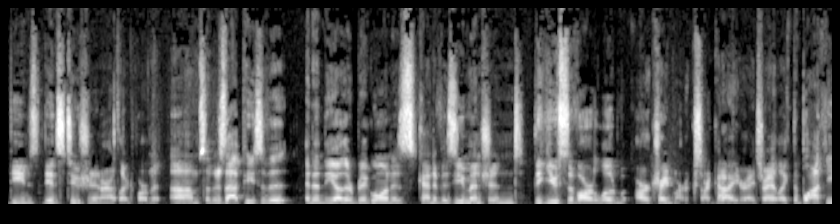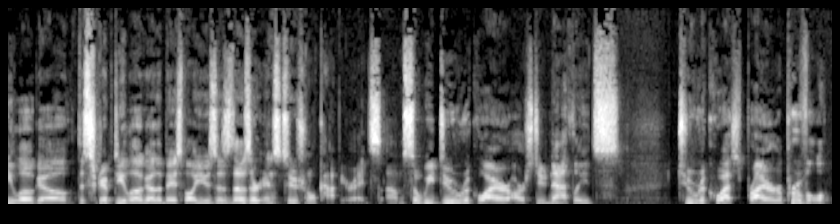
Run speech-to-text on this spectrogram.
the, the institution in our athletic department. Um, so there's that piece of it, and then the other big one is kind of as you mentioned, the use of our load, our trademarks, our copyrights, right? right? Like the Blocky logo, the Scripty logo that baseball uses, those are institutional copyrights. Um, so we do require our student athletes to request prior approval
